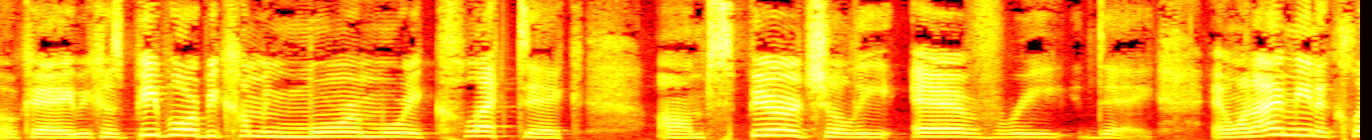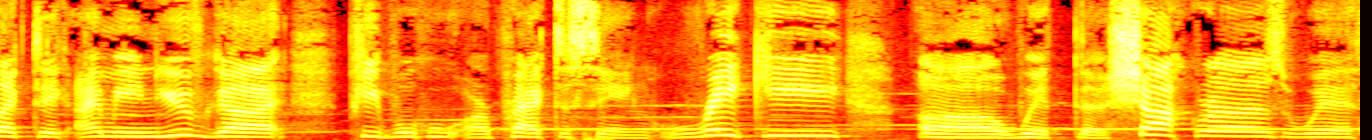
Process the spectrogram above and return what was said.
okay, because people are becoming more and more eclectic um, spiritually every day. And when I mean eclectic, I mean you've got people who are practicing Reiki uh, with the chakras, with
